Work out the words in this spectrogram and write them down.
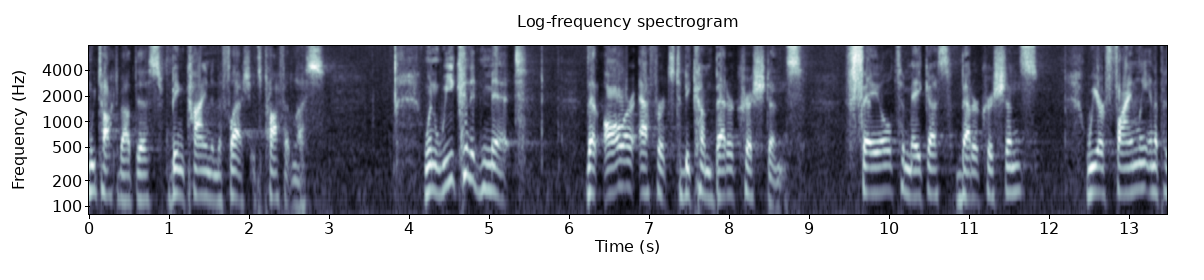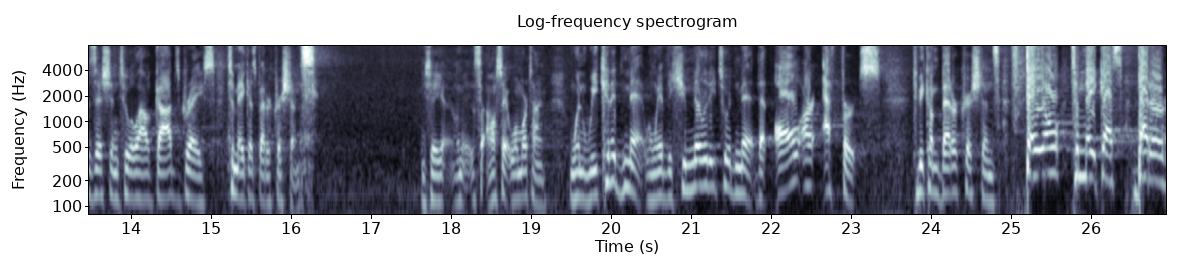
we talked about this being kind in the flesh, it's profitless. When we can admit that all our efforts to become better Christians fail to make us better Christians, we are finally in a position to allow God's grace to make us better Christians. You say, I'll say it one more time. When we can admit, when we have the humility to admit that all our efforts to become better Christians fail to make us better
